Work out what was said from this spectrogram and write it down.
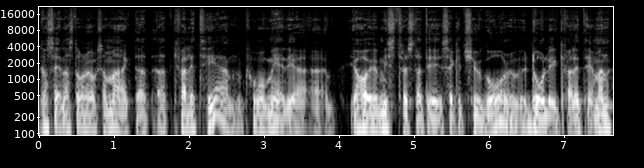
de senaste åren har jag också märkt att, att kvaliteten på media, eh, jag har ju misströstat i säkert 20 år, dålig kvalitet, men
